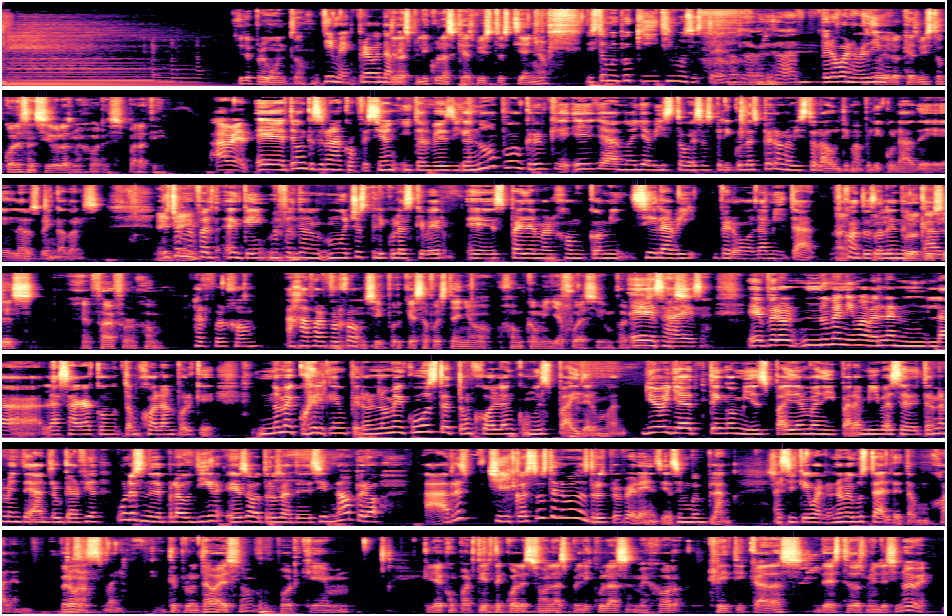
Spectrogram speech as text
Yo te pregunto. Dime, pregúntame. De las películas que has visto este año. He visto muy poquísimos estrenos, la verdad. Pero bueno, a ver, dime. De lo que has visto, ¿cuáles han sido las mejores para ti? A ver, eh, tengo que hacer una confesión y tal vez diga, no puedo creer que ella no haya visto esas películas, pero no he visto la última película de Los Vengadores. De hecho, me, falta, me faltan muchas películas que ver. Eh, Spider-Man Homecoming sí la vi, pero la mitad. Ah, ¿Cuántos salen del cable? Dices, eh, Far From Home. Far From Home. Ajá, Far From Home. Sí, porque esa fue este año, Homecoming ya fue hace un par de Esa, esa. Eh, pero no me animo a ver la, la, la, saga con Tom Holland porque no me cuelguen, pero no me gusta Tom Holland como Spider-Man. Yo ya tengo mi Spider-Man y para mí va a ser eternamente Andrew Garfield. Unos han de aplaudir eso, otros han de decir, no, pero ah, chicos, todos tenemos nuestras preferencias en buen plan. Así que bueno, no me gusta el de Tom Holland. Pero bueno, te preguntaba eso porque quería compartirte cuáles son las películas mejor criticadas de este 2019.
